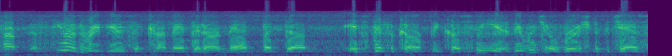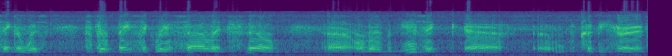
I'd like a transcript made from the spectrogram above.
Uh, a few of the reviews have commented on that, but um, it's difficult because the uh, the original version of the Jazz Singer was still basically a silent film, uh, although the music uh, uh, could be heard.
